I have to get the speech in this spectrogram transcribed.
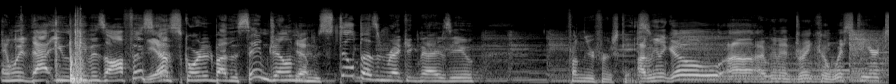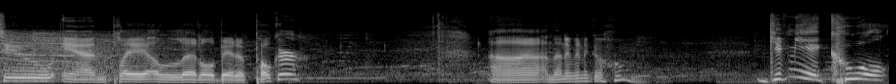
And with that, you leave his office, Yep. escorted by the same gentleman Yep. who still doesn't recognize you from your first case. I'm gonna go. Uh, I'm gonna drink a whiskey or two and play a little bit of poker, uh, and then I'm gonna go home. Give me a cool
